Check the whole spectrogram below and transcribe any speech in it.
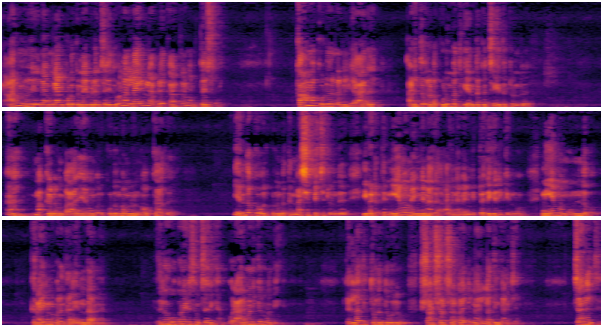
யாரும் நான் கொடுக்கணும் எவிடன்ஸ் செய்துவோம் நான் லைவில் அப்படியே காட்டுறேன் நம்ம பேசுவோம். காம கொடுக்குறவங்க யார்? அடுத்தவரோட குடும்பத்துக்கு எந்தக்க செய்துட்டு மக்களும் பாரியாவும் ஒரு குடும்பம்னு நோக்காது. എന്തൊക്കെ ഒരു കുടുംബത്തെ നശിപ്പിച്ചിട്ടുണ്ട് நியமம் നിയമം എങ്ങനെ അതിനു വേണ്ടി പ്രതികരിക്കുന്നു നിയമം ഉണ്ടോ ക്രൈം എന്ന് പറഞ്ഞാൽ എന്താണ് ഇതെല്ലാം ഓപ്പണായിട്ട് സംസാരിക്കാം ഒരു അരമണിക്കൂർ மதி എല്ലാത്തിനും തുറന്ന് ഒരു ഷർട്ട് ഷർട്ട് ഷർട്ടായിട്ട് ഞാൻ എല്ലാത്തിനും കാണിക്കാം. ചാലഞ്ച്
